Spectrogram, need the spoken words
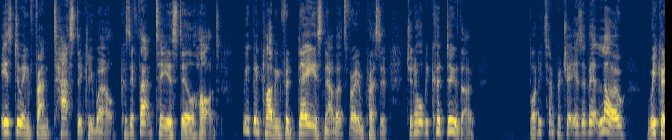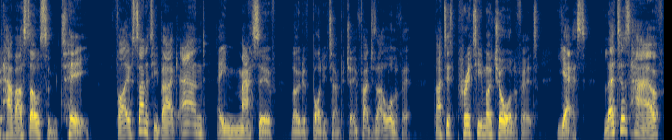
is doing fantastically well. Because if that tea is still hot, we've been climbing for days now. That's very impressive. Do you know what we could do though? Body temperature is a bit low. We could have ourselves some tea, five sanity back, and a massive load of body temperature. In fact, is that all of it? That is pretty much all of it. Yes, let us have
